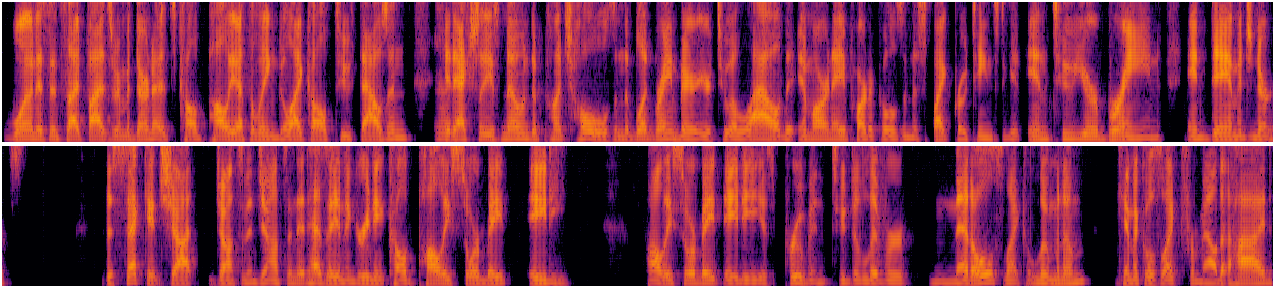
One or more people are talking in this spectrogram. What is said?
One is inside Pfizer and Moderna. It's called polyethylene glycol 2000. Oh. It actually is known to punch holes in the blood brain barrier to allow the mRNA particles and the spike proteins to get into your brain and damage nerves. The second shot, Johnson & Johnson, it has an ingredient called polysorbate 80. Polysorbate 80 is proven to deliver metals like aluminum, chemicals like formaldehyde,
